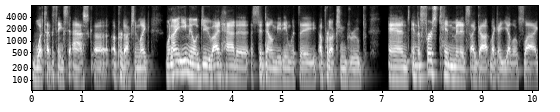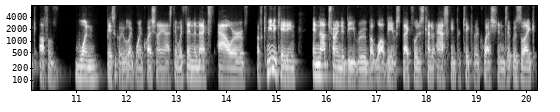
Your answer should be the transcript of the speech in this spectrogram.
what type of things to ask uh, a production. Like when I emailed you, I'd had a, a sit down meeting with a, a production group. And in the first 10 minutes, I got like a yellow flag off of one, basically like one question I asked. And within the next hour of, of communicating and not trying to be rude, but while being respectful, just kind of asking particular questions, it was like,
